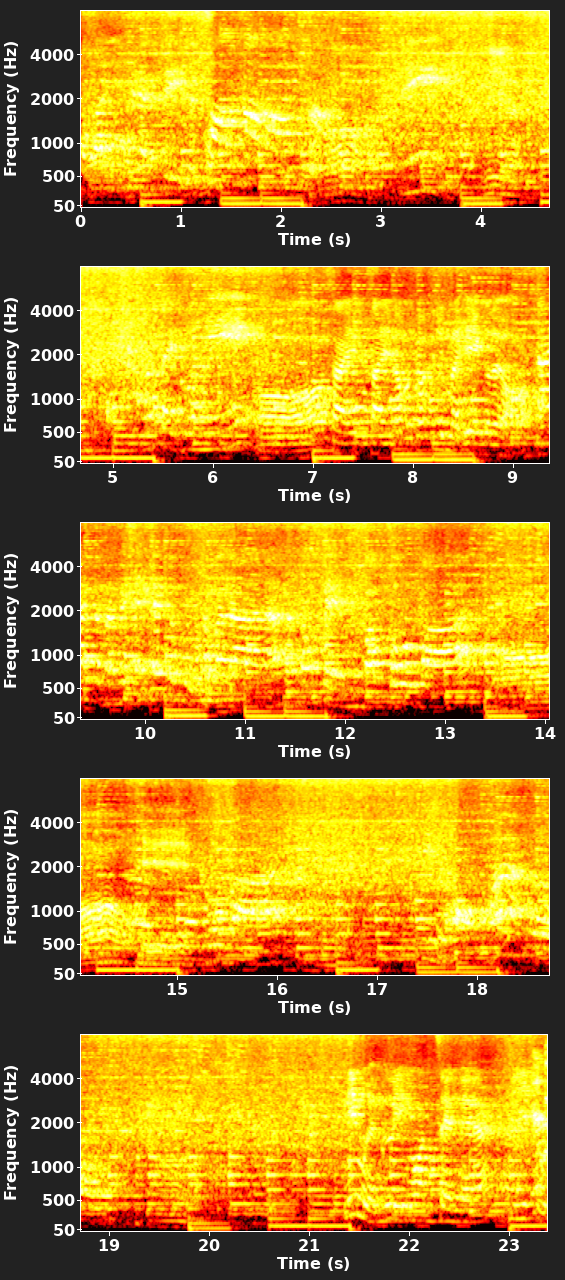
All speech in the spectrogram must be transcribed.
สบายที่ไหนสิอ๋อนี่นี่นะเราใส่ตัวนี้อ๋อใส่ใส่แล้วมันก็ขึ้นมาเอง อนเซนเลยนะที่ญี่ปุ่น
